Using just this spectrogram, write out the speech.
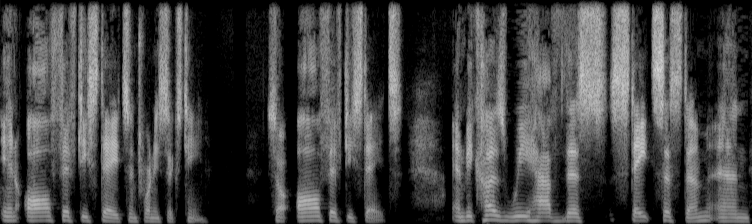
in all 50 states in 2016. So, all 50 states. And because we have this state system and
